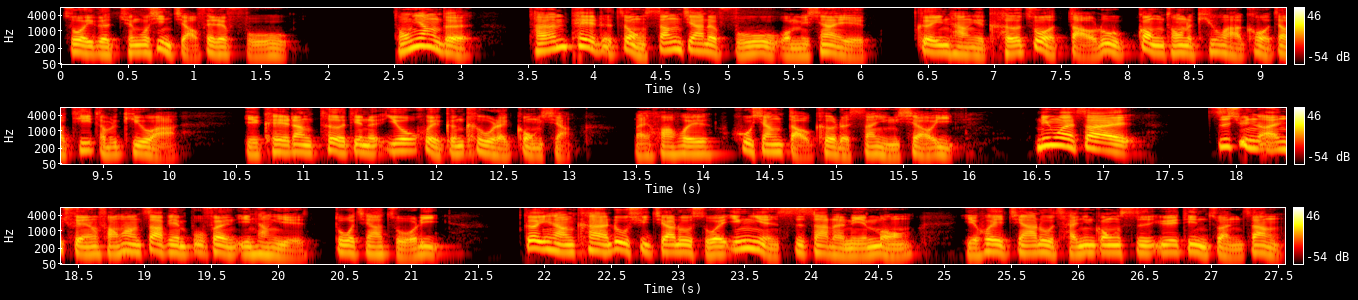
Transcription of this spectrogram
做一个全国性缴费的服务。同样的。台湾 Pay 的这种商家的服务，我们现在也各银行也合作导入共通的 QR code，叫 TWQR，也可以让特定的优惠跟客户来共享，来发挥互相导客的三赢效益。另外，在资讯安全防范诈骗部分，银行也多加着力。各银行看陆续加入所谓鹰眼识诈的联盟，也会加入财经公司约定转账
